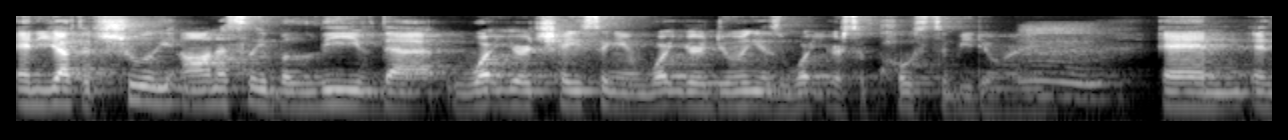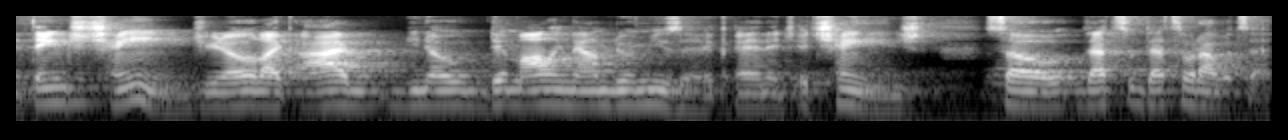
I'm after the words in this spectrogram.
and you have to truly honestly believe that what you're chasing and what you're doing is what you're supposed to be doing. Mm. and and things change you know like i you know did modeling now i'm doing music and it, it changed. So that's that's what i would say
